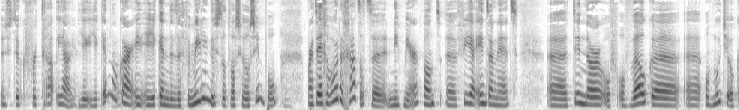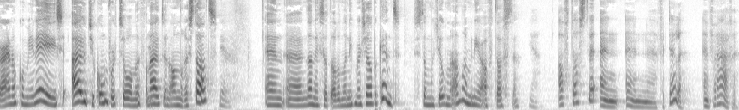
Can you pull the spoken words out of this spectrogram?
een stuk vertrouwen. Ja, je, je kende elkaar en je kende de familie, dus dat was heel simpel. Maar tegenwoordig gaat dat uh, niet meer, want uh, via internet, uh, Tinder of, of welke ontmoet je elkaar. En dan kom je ineens uit je comfortzone vanuit een andere stad. Ja. En dan is dat allemaal niet meer zo bekend. Dus dan moet je ook op een andere manier aftasten. Ja aftasten en, en uh, vertellen en vragen.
